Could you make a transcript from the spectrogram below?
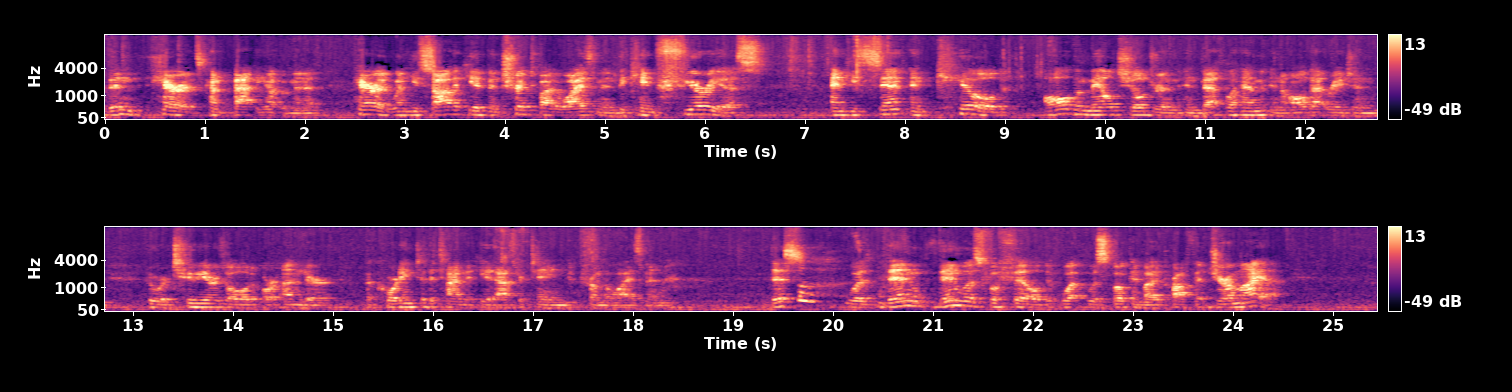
Then Herod's kind of backing up a minute. Herod, when he saw that he had been tricked by the wise men, became furious, and he sent and killed all the male children in Bethlehem and all that region who were two years old or under, according to the time that he had ascertained from the wise men. This was then then was fulfilled what was spoken by the prophet Jeremiah.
